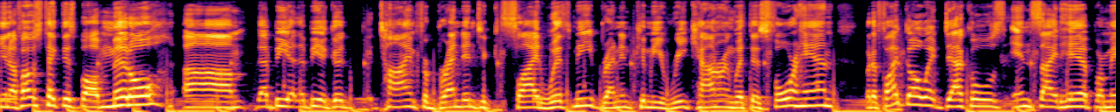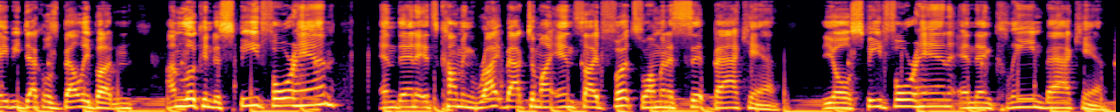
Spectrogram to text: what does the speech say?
you know, if I was to take this ball middle, um, that'd be that'd be a good time for Brendon to slide with me. Brendon can be recountering with his forehand. But if I go at Dekel's inside hip or maybe Dekel's belly button, I'm looking to speed forehand, and then it's coming right back to my inside foot. So I'm to sit backhand, the old speed forehand, and then clean backhand.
